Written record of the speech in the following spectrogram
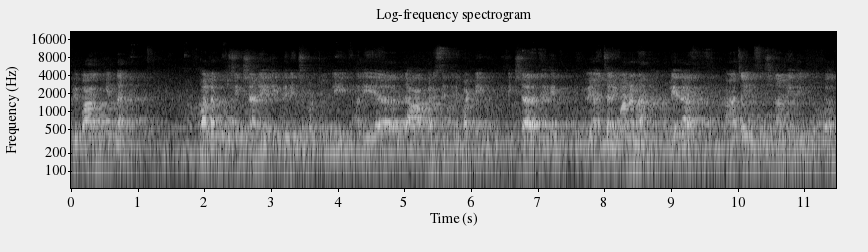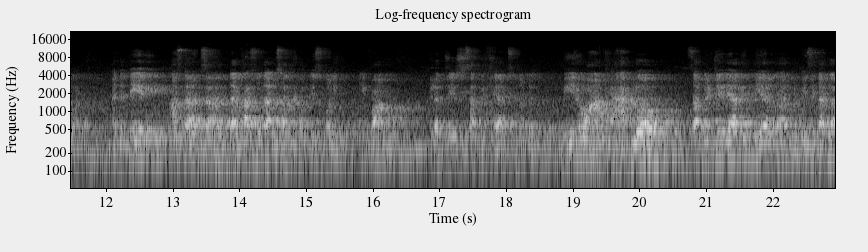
విభాగం కింద వాళ్ళకు శిక్ష అనేది విధించబడుతుంది. అది ఆ, పరిస్థితిని బట్టి శిక్ష అనేది జరిమానా లేదా జైలు శిక్షణ అనేది అయితే తేదీ ఆ స్థలం స- దరఖాస్తుదారు సంతకం తీసుకొని ఈ ఫామ్ ఫిలప్ చేసి సబ్మిట్ చేయాల్సి ఉంటుంది. మీరు ఆ యాప్లో సబ్మిట్ చేయాలి. పిఆర్ గారికి ఫిజికల్గా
